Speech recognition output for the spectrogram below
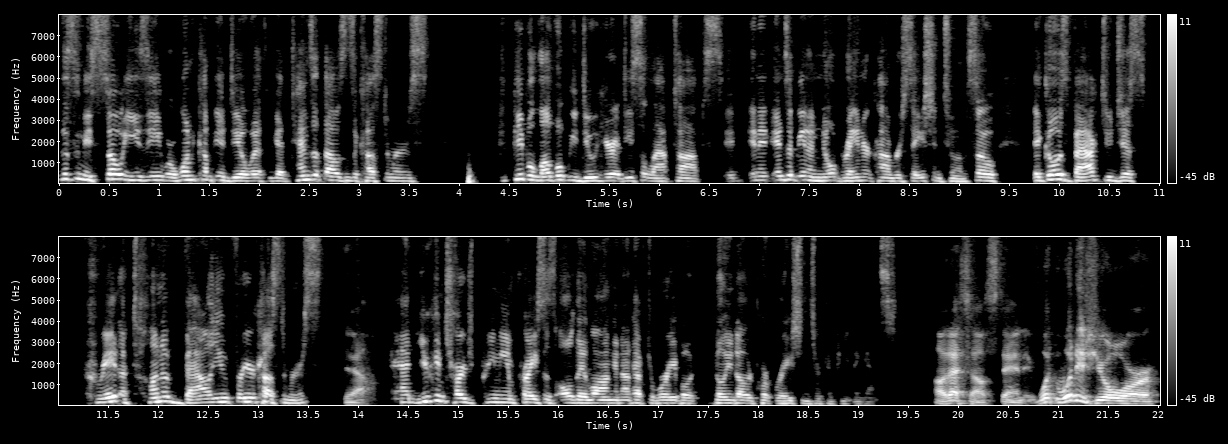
this can be so easy. We're one company to deal with. We got tens of thousands of customers. People love what we do here at Diesel Laptops. It, and it ends up being a no-brainer conversation to them. So it goes back to just create a ton of value for your customers. Yeah and you can charge premium prices all day long and not have to worry about billion dollar corporations you're competing against. Oh, that's outstanding. What what is your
